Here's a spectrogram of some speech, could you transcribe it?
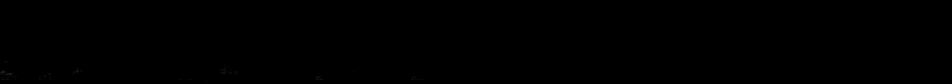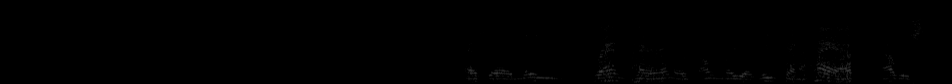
birth to a son, and he called his name Jesus. As a new grandparent of only a week and a half, was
